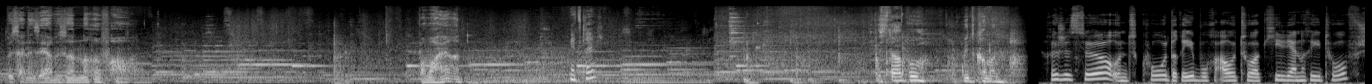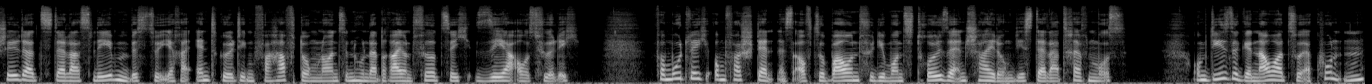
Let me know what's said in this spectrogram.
Du bist eine sehr besondere Frau. Wollen wir heiraten? Jetzt gleich? Gestapo, mitkommen. Regisseur und Co-Drehbuchautor Kilian Riethof schildert Stellas Leben bis zu ihrer endgültigen Verhaftung 1943 sehr ausführlich. Vermutlich um Verständnis aufzubauen für die monströse Entscheidung, die Stella treffen muss. Um diese genauer zu erkunden,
